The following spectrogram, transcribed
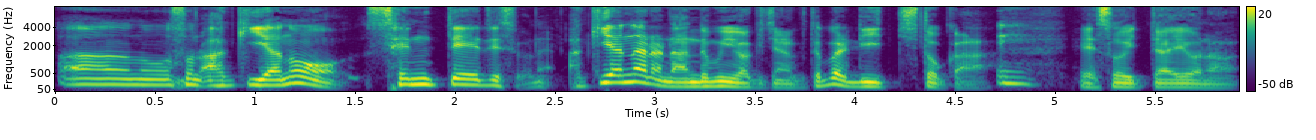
あのその空き家の選定ですよね空き家なら何でもいいわけじゃなくてやっぱり立地とか、えええーそういったような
